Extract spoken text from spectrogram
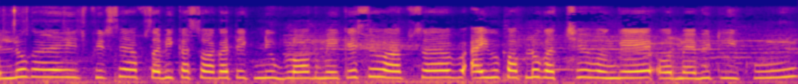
हेलो गाइज़ फिर से आप सभी का स्वागत है एक न्यू ब्लॉग में। कैसे हो आप सब? आई होप आप लोग अच्छे होंगे और मैं भी ठीक हूँ।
